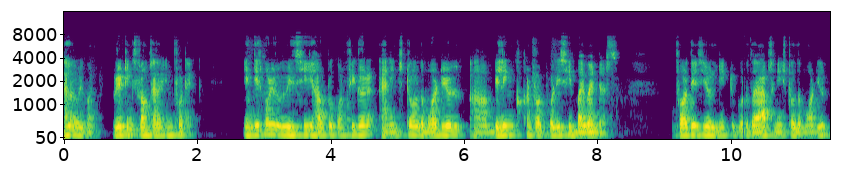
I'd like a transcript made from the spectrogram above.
Hello everyone, greetings from Silent Infotech. In this module, we will see how to configure and install the module uh, billing control policy by vendors. For this, you will need to go to the apps and install the module.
